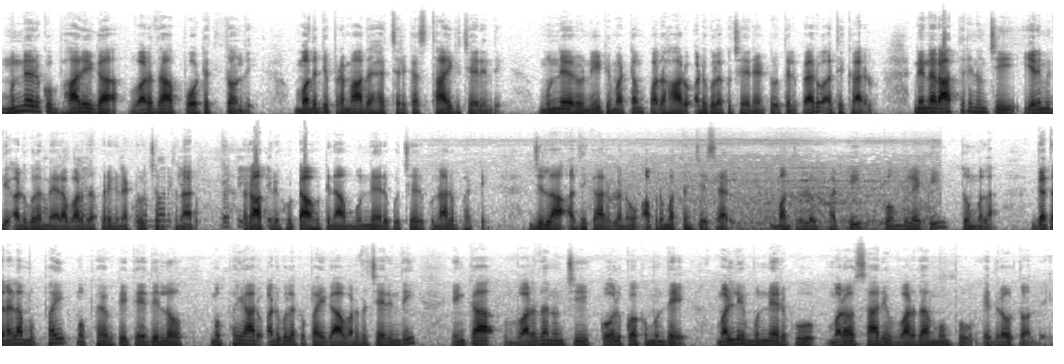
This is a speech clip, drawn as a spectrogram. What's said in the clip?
మున్నేరుకు భారీగా వరద పోటెత్తుతోంది. మొదటి ప్రమాద హెచ్చరిక స్థాయికి చేరింది. మున్నేరు నీటి మట్టం పదహారు అడుగులకు చేరినట్టు తెలిపారు అధికారులు. నిన్న రాత్రి నుంచి ఎనిమిది అడుగుల మేర వరద పెరిగినట్టు చెబుతున్నారు. రాత్రి హుటాహుటిన మున్నేరుకు చేరుకున్నారు భట్టి. జిల్లా అధికారులను అప్రమత్తం చేశారు. మంత్రులు భట్టి పొంగులేటి తుమ్మల. గత నెల ముప్పై ముప్పై ఒకటి తేదీల్లో ముప్పై ఆరు అడుగులకు పైగా వరద చేరింది. ఇంకా వరద నుంచి కోలుకోకముందే మళ్ళీ మున్నేరుకు మరోసారి వరద ముంపు ఎదురవుతోంది.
